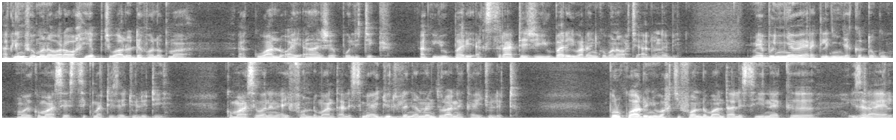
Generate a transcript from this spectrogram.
ak li ñu fa mën a war a wax yépp ci wàllu développement. ak wàllu ay enjeu politique ak yu bari ak stratégie yu bari war nañ ko mën a wax ci àdduna bi mais bu ñu ñëwee rek li ñu njëkk a dugg mooy commencé stigmatiser jullit yi commencé wane ne ay fondamentaliste mais ay jullit lañu am nañ droit nekk ay jullit pourquoi duñu wax ci fondamentaliste yi nekk euh, Israël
